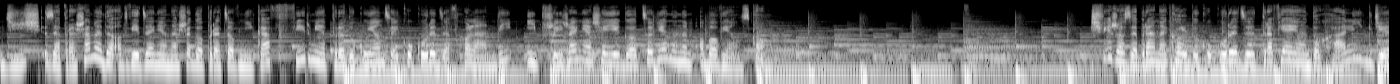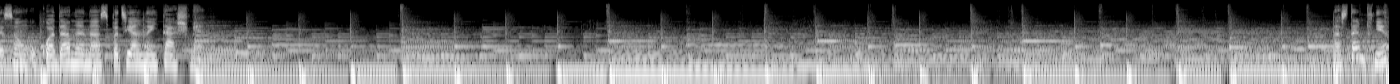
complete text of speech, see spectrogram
Dziś zapraszamy do odwiedzenia naszego pracownika w firmie produkującej kukurydzę w Holandii i przyjrzenia się jego codziennym obowiązkom. Świeżo zebrane kolby kukurydzy trafiają do hali, gdzie są układane na specjalnej taśmie. Następnie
